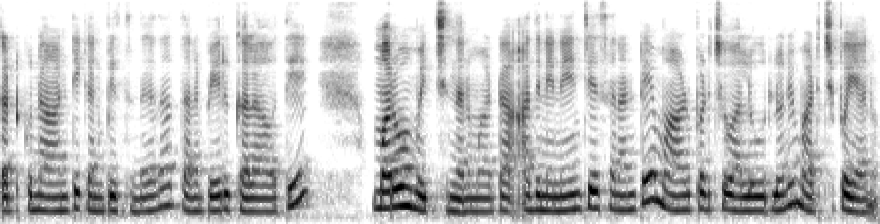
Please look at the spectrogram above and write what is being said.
కట్టుకున్న ఆంటీ కనిపిస్తుంది కదా తన పేరు కళావతి. మరువం ఇచ్చిందనమాట. అది నేనేం చేశానంటే మా ఆడపడుచు వాళ్ళ ఊర్లోనే మర్చిపోయాను.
